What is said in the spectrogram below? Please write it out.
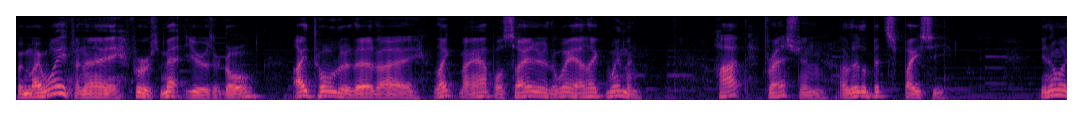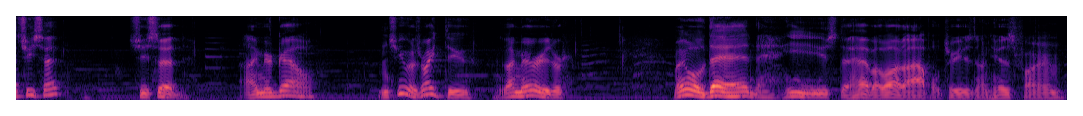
When my wife and I first met years ago, I told her that I liked my apple cider the way I like women hot, fresh, and a little bit spicy. You know what she said? She said, I'm your gal. And she was right to, as I married her. My old dad, he used to have a lot of apple trees on his farm,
